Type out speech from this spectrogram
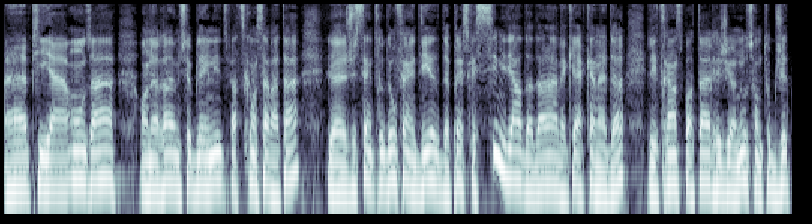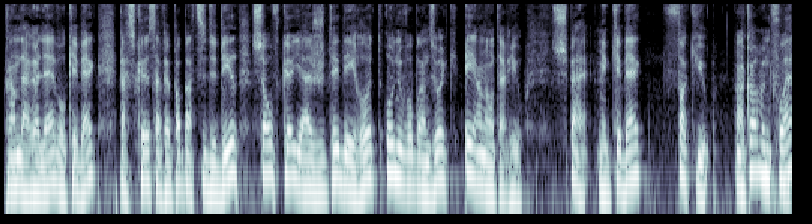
Euh, puis à 11 heures, on aura M. Blaney du Parti conservateur. Euh, Justin Trudeau fait un deal de presque 6 milliards de dollars avec Air Canada. Les transporteurs régionaux sont obligés de prendre la relève au Québec parce que ça fait pas partie du deal, sauf qu'il a ajouté des routes au Nouveau-Brunswick et en Ontario. Super. Mais Québec, fuck you. Encore une fois,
